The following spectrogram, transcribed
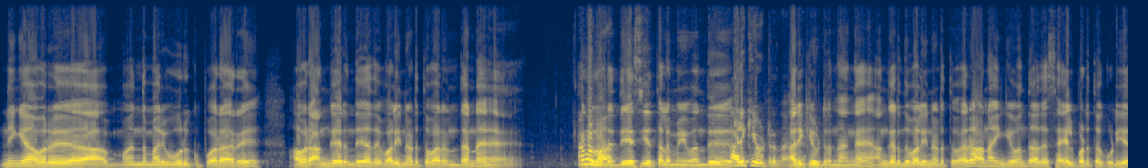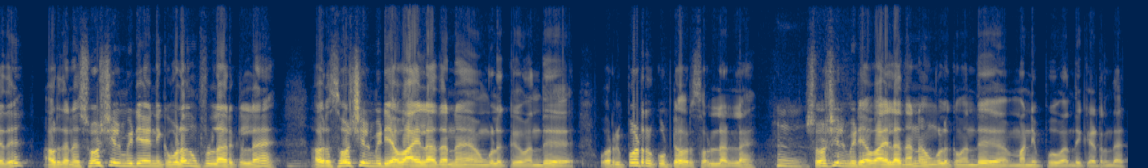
நீங்கள் அவர் இந்த மாதிரி ஊருக்கு போகிறாரு அவர் அங்கே இருந்தே அதை வழி நடத்துவாருன்னு தானே எங்களோட தேசிய தலைமை வந்து அறிக்கை விட்டுருந்தாங்க. அறிக்கை விட்டுருந்தாங்க. அங்கேருந்து வழி நடத்துவார். ஆனால் இங்கே வந்து அதை செயல்படுத்தக்கூடியது அவர் தானே. சோஷியல் மீடியா இன்னைக்கு உலகம் ஃபுல்லாக இருக்குல்ல. அவர் சோஷியல் மீடியா வாயிலாக தானே உங்களுக்கு வந்து ஒரு ரிப்போர்ட்டரை கூப்பிட்டு அவர் சொல்லல. சோஷியல் மீடியா வாயிலாக தானே உங்களுக்கு வந்து மன்னிப்பு வந்து கேட்டிருந்தார்.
